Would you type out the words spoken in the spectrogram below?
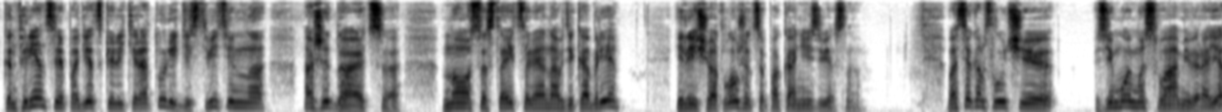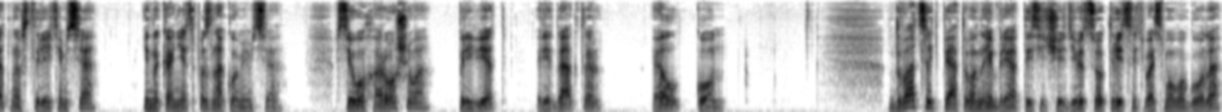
Конференция по детской литературе действительно ожидается, но состоится ли она в декабре или еще отложится, пока неизвестно. Во всяком случае, зимой мы с вами, вероятно, встретимся и, наконец, познакомимся. Всего хорошего. Привет, редактор Л. Кон. 25 ноября 1938 года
